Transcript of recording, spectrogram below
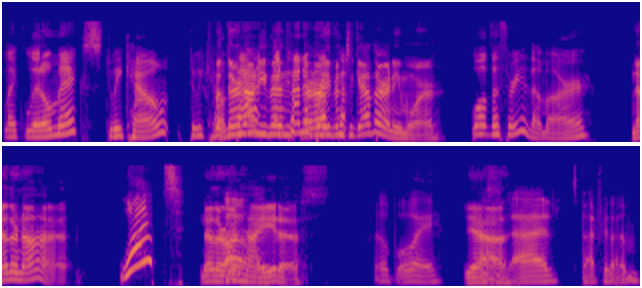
Like Little Mix. Do we count? Do we count? But they're that? not even kinda they're not even up- together anymore. Well, the three of them are. No, they're not. What? No, they're Oh, on hiatus. Oh boy, Yeah. bad. It's bad for them.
